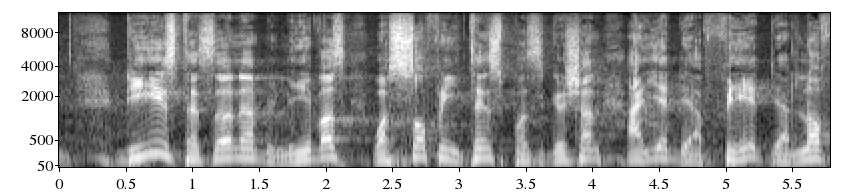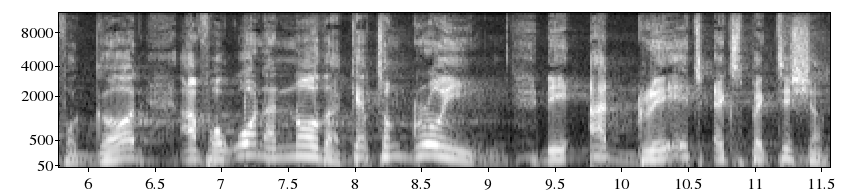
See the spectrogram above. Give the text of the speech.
These Thessalonian believers were suffering intense persecution and yet their faith, their love for God and for one another kept on growing. They had great expectation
